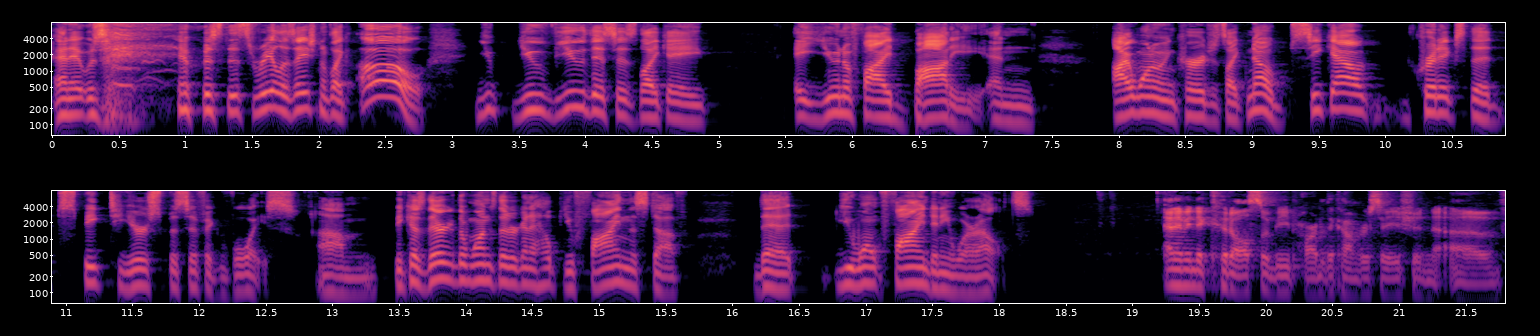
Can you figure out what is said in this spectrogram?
And it was it was this realization of like, oh, you you view this as like a a unified body and i want to encourage it's like no seek out critics that speak to your specific voice um, because they're the ones that are going to help you find the stuff that you won't find anywhere else and i mean it could also be part of the conversation of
